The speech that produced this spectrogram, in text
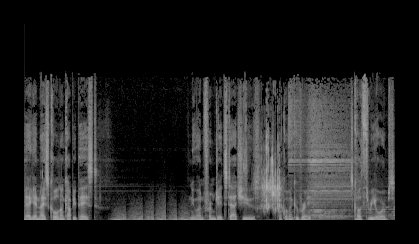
Yeah, get nice cold on copy paste. New one from Jade Statues, local Vancouverite. It's called Three Orbs.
